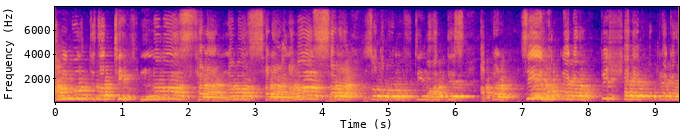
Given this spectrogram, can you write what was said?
আমি বলতে চাচ্ছি নামাজ ছাড়া নামাজ ছাড়া নামাজ ছাড়া যত বড় মুফতি আপনার যে হোক না কেন পীর সাহেব হোক না কেন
